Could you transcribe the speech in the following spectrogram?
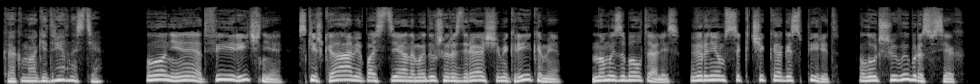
Как маги древности? О нет, фееричнее, с кишками по стенам и душераздирающими криками. Но мы заболтались. Вернемся к Чикаго Спирит. Лучший выброс всех.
